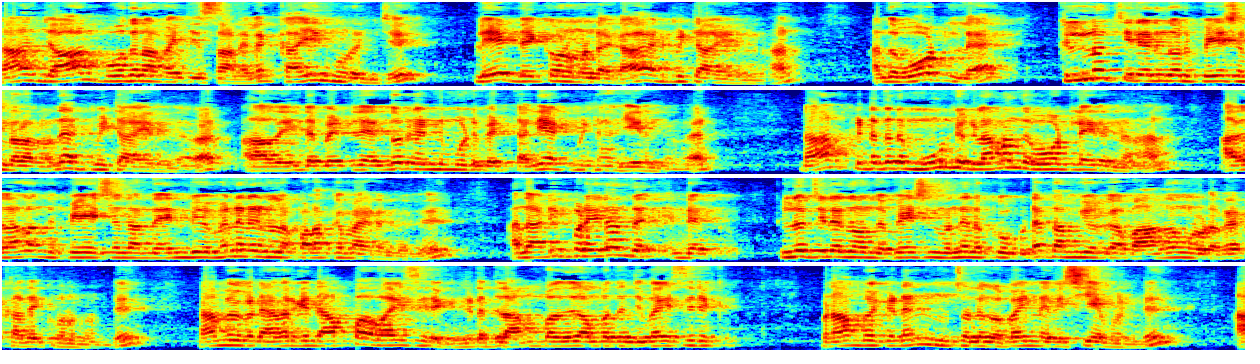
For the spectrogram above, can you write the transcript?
நான் ஜான் போதனா வைத்தியசாலையில கை முறிஞ்சு பிளேட் வைக்கணுமெண்டாக அட்மிட் ஆகியிருந்தான் அந்த வார்டில் கிளிநொச்சியில இருந்த ஒரு பேஷண்ட் வந்து அட்மிட் ஆகியிருந்தவர் அதாவது இந்த பெட்ல இருந்து ஒரு ரெண்டு மூணு பெட் தள்ளி அட்மிட் ஆகியிருந்தவர். நான் கிட்டத்தட்ட மூன்று கிழமை அந்த ஓட்டில் இருந்தேன். அதனால அந்த பேஷண்ட் அந்த என்வியோமெண்ட் எனக்கு நல்ல பழக்கமா இருந்தது. அந்த அடிப்படையில் அந்த இந்த கிளிநொச்சியில இருந்த அந்த பேஷண்ட் வந்து எனக்கு கூப்பிட்டா தம்பி ஒருக்கா வாங்க உங்களோட கதைக்கணும்ட்டு நான் போய் கேட்டேன் அவருக்கு அப்பா வயசு இருக்கு. கிட்டத்தட்ட ஐம்பது ஐம்பத்தஞ்சு வயசு இருக்கு. இப்போ நான் போய் கேட்டேன் சொல்லுங்கப்பா என்ன விஷயம்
